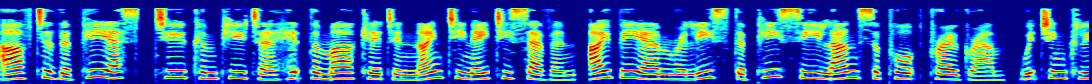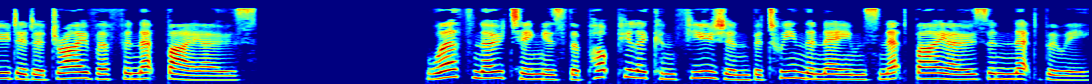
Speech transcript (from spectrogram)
After the PS2 computer hit the market in 1987, IBM released the PC LAN Support Program, which included a driver for NetBIOS. Worth noting is the popular confusion between the names NetBIOS and NetBEUI.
